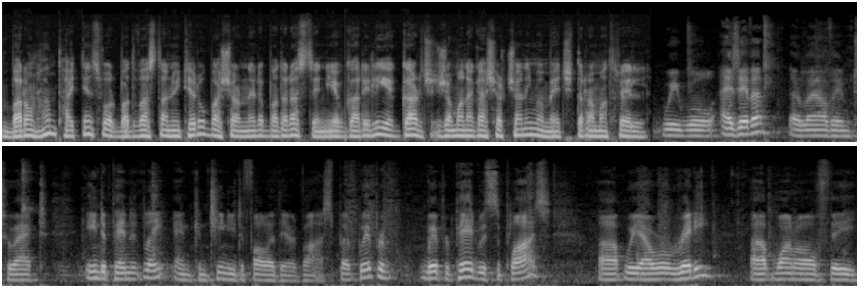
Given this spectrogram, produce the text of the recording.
Բարոն Հանտ հայտնեց, որ բադվաստանյութերով բաշարները պատրաստ են եւ կարելի է կարճ ժամանակաշրջանի մեջ տրամադրել We will, as ever, allow them to act independently and continue to follow their advice. But we're, pre- we're prepared with supplies. Uh, we are already uh, one of the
